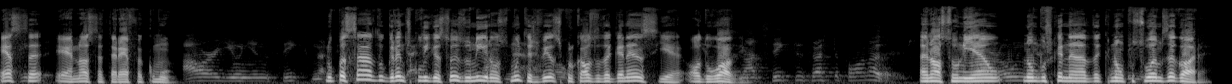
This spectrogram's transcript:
Essa é a nossa tarefa comum. No passado, grandes coligações uniram-se muitas vezes por causa da ganância ou do ódio. A nossa união não busca nada que não possuamos agora.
